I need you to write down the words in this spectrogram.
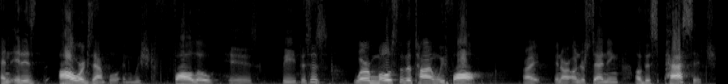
and it is our example, and we should follow his lead. This is where most of the time we fall right, in our understanding of this passage.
